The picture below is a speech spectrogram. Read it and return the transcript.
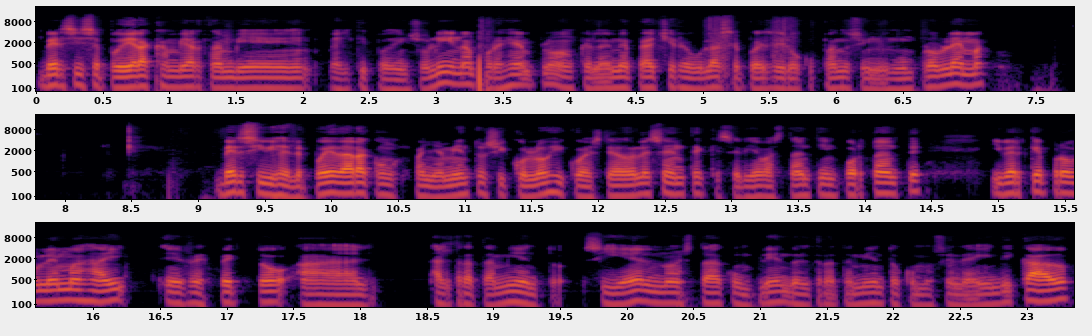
ver si se pudiera cambiar también el tipo de insulina, por ejemplo, aunque la NPH irregular se puede seguir ocupando sin ningún problema. Ver si se le puede dar acompañamiento psicológico a este adolescente, que sería bastante importante, y ver qué problemas hay eh, respecto al, al tratamiento. Si él no está cumpliendo el tratamiento como se le ha indicado,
